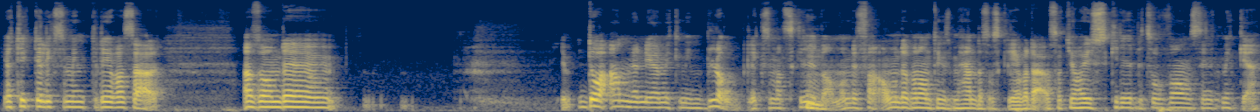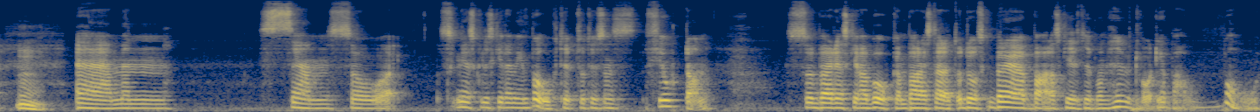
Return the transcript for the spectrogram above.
Jag tyckte liksom inte det var så här... Alltså om det... Då använde jag mycket min blogg, liksom att skriva om. Om det, om det var någonting som hände så skrev jag där. Så att jag har ju skrivit så vansinnigt mycket. Eh, men sen så, så, när jag skulle skriva min bok, typ 2014, så började jag skriva boken bara istället. Och då började jag bara skriva typ om hudvård. Jag bara, wow.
